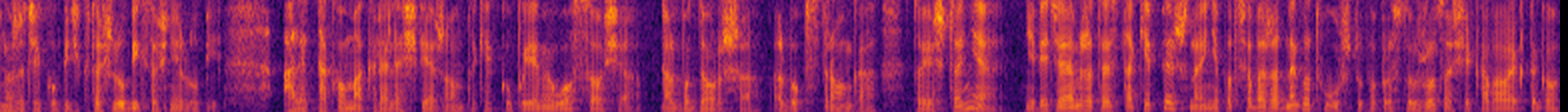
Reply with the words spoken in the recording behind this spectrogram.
Możecie kupić. Ktoś lubi, ktoś nie lubi. Ale taką makrelę świeżą, tak jak kupujemy łososia, albo dorsza, albo pstrąga, to jeszcze nie. Nie wiedziałem, że to jest takie pyszne i nie potrzeba żadnego tłuszczu. Po prostu rzuca się kawałek tego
